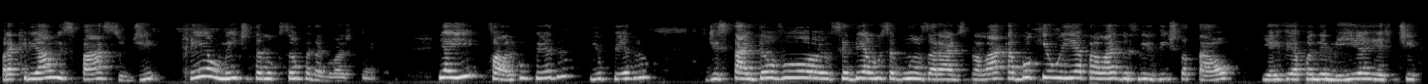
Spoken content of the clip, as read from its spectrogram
para criar um espaço de realmente interlocução pedagógica com eles. E aí falaram com o Pedro, e o Pedro disse, tá, então eu vou ceder a Lúcia alguns horários para lá. Acabou que eu ia para lá em 2020 total, e aí veio a pandemia e a gente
